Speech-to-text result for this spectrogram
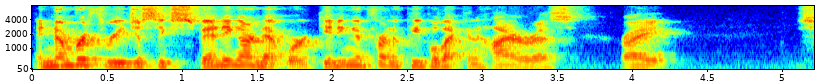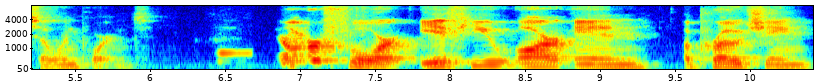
And number three, just expanding our network, getting in front of people that can hire us, right? So important. Number four, if you are in approaching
